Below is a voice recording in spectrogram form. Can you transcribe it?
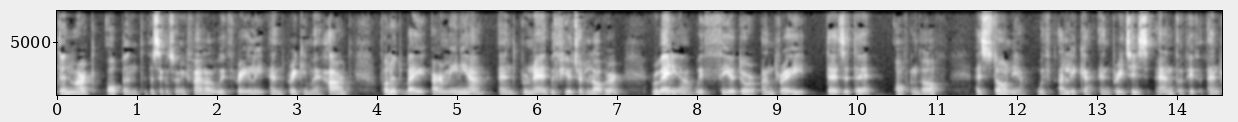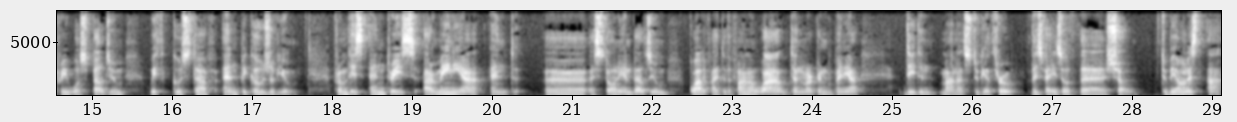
Denmark opened the second semi-final with Reiley and Breaking My Heart, followed by Armenia and Brunette with Future Lover, Romania with Theodor Andrei, Dezete, Off and Off, Estonia with Alika and Bridges, and the fifth entry was Belgium with Gustaph and Because of You. From these entries, Armenia and uh, Estonia and Belgium qualified to the final, while Denmark and Romania didn't manage to get through this phase of the show. To be honest, uh,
